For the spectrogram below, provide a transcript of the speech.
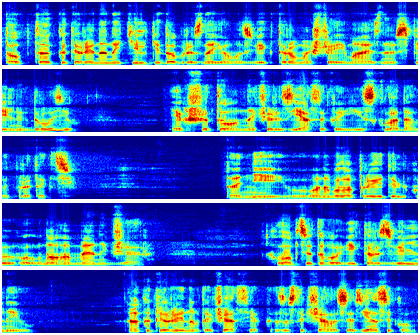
Тобто Катерина не тільки добре знайома з Віктором, а ще й має з ним спільних друзів якщо то не через ясика її складали протекцію. Та ні, вона була приятелькою головного менеджера. Хлопця того Віктор звільнив. А Катерина в той час, як зустрічалася з Ясиком,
